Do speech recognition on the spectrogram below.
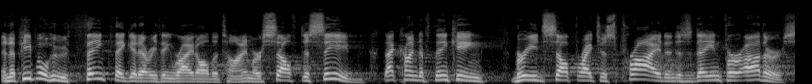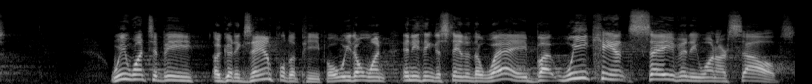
And the people who think they get everything right all the time are self deceived. That kind of thinking breeds self righteous pride and disdain for others. We want to be a good example to people. We don't want anything to stand in the way, but we can't save anyone ourselves.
